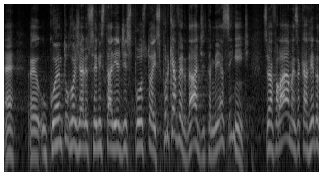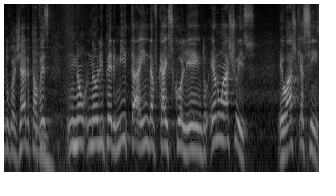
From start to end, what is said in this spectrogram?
é, é, o quanto o Rogério Senna estaria disposto a isso. Porque a verdade também é a seguinte: você vai falar, ah, mas a carreira do Rogério talvez não, não lhe permita ainda ficar escolhendo. Eu não acho isso. Eu acho que assim,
